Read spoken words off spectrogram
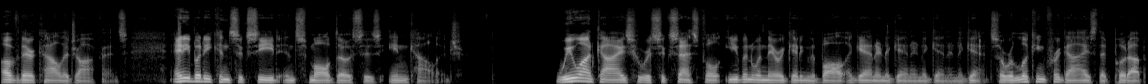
of their college offense. Anybody can succeed in small doses in college. We want guys who are successful even when they were getting the ball again and again and again and again. So we're looking for guys that put up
